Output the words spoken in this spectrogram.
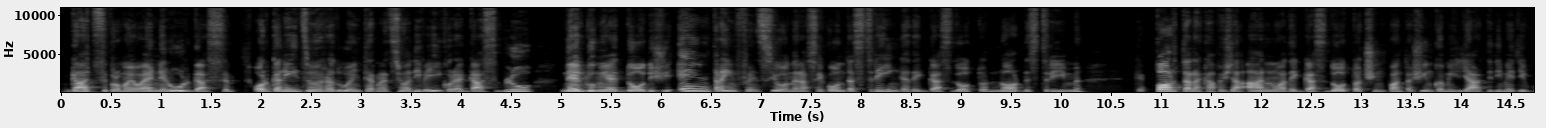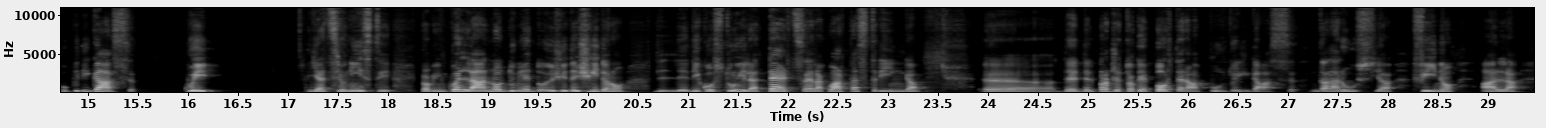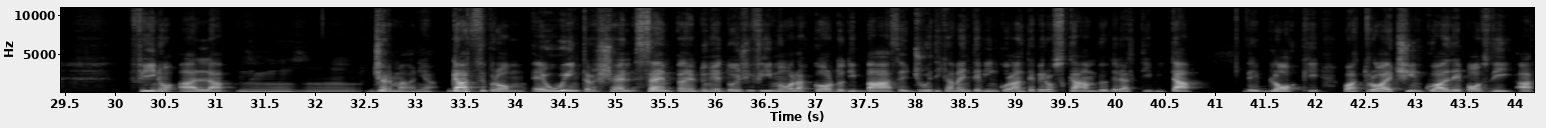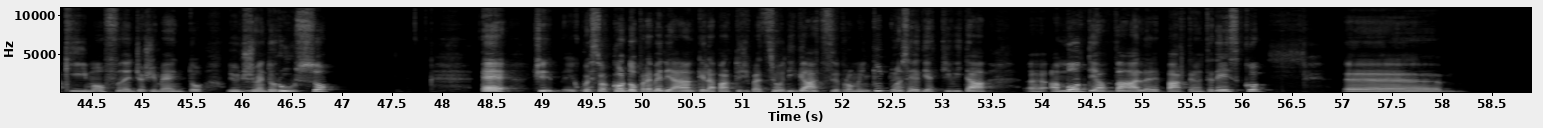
Gazprom e ON Rurgas organizzano il raduno internazionale di veicoli a gas blu. Nel 2012 entra in funzione la seconda stringa del gasdotto Nord Stream che porta la capacità annua del gasdotto a 55 miliardi di metri cubi di gas. Qui gli azionisti, proprio in quell'anno, il 2012, decidono di, di costruire la terza e la quarta stringa eh, de, del progetto che porterà appunto il gas dalla Russia fino alla fino alla mh, mhmm, Germania. Gazprom e Wintershell sempre nel 2012 firmano l'accordo di base giuridicamente vincolante per lo scambio delle attività dei blocchi 4A e 5A dei posti di Akimov nel giacimento di un giacimento russo e ci, questo accordo prevede anche la partecipazione di Gazprom in tutta una serie di attività eh, a monte e a valle del partner tedesco eh,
